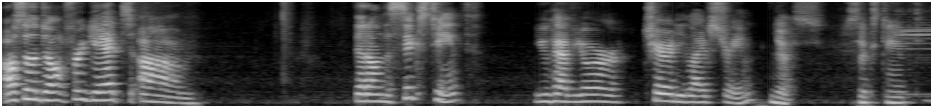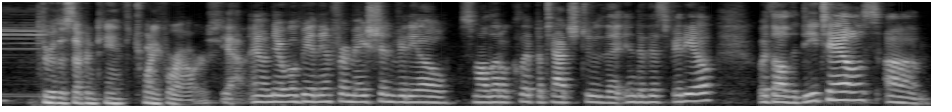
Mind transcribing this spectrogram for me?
Also, don't forget um, that on the 16th, you have your charity live stream. Yes. 16th through the 17th, 24 hours. Yeah, and there will be an information video, small little clip attached to the end of this video with all the details. Um,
